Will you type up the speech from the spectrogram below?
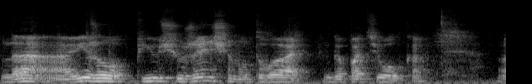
Да, вижу пьющую женщину, тварь, гопотелка.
